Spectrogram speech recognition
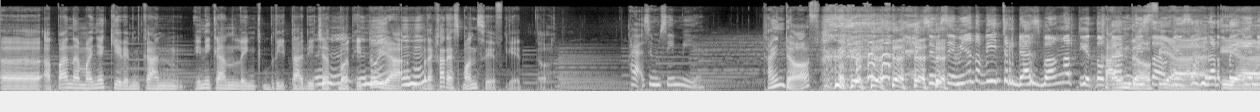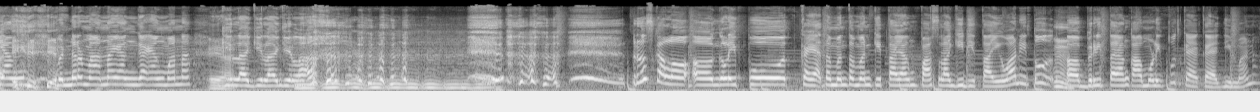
eh, apa namanya kirimkan ini kan link berita di chatbot itu mhm, ya mhm. mereka responsif gitu. kayak sim-simi ya. Kind of. Sim-siminya tapi cerdas banget gitu kan Kind of, bisa iya, bisa ngertiin iya, yang iya. bener mana yang enggak yang mana. Iya. Gila gila gila. Terus kalau eh, ngeliput kayak teman-teman kita yang pas lagi di Taiwan itu Hmm. eh, berita yang kamu liput kayak kayak gimana?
